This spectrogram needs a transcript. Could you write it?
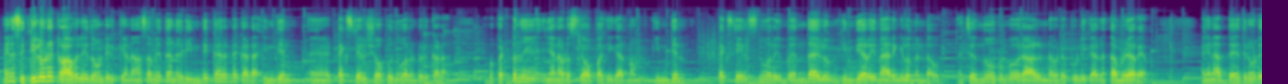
അങ്ങനെ സിറ്റിയിലൂടെ ട്രാവൽ ചെയ്തുകൊണ്ടിരിക്കുകയാണ്. ആ സമയത്താണ് ഒരു ഇന്ത്യക്കാരന്റെ കട. ഇന്ത്യൻ ടെക്സ്റ്റൈൽ ഷോപ്പ് എന്ന് പറഞ്ഞിട്ടൊരു കട. അപ്പോൾ പെട്ടെന്ന് ഞാൻ അവിടെ സ്റ്റോപ്പാക്കി. കാരണം ഇന്ത്യൻ ടെക്സ്റ്റൈൽസ് എന്ന് പറയുമ്പോൾ എന്തായാലും ഹിന്ദി അറിയുന്ന ആരെങ്കിലും ഒന്നും ഉണ്ടാവും. ചെന്ന് നോക്കുമ്പോൾ ഒരാളുണ്ട് അവിടെ പുള്ളിക്കാരന് തമിഴ് അറിയാം. അങ്ങനെ അദ്ദേഹത്തിനോട്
